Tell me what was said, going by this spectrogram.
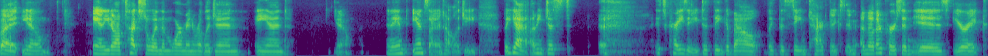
but you know and you know i've touched on the mormon religion and you know and and scientology. But yeah i mean just it's crazy to think about like the same tactics. And another person is eric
